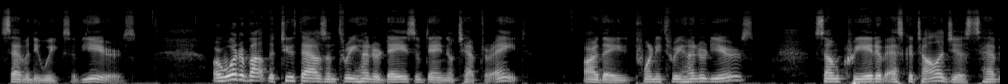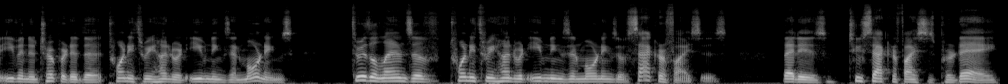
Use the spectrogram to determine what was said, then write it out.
70 weeks of years. Or what about the 2,300 days of Daniel chapter 8? Are they 2,300 years? Some creative eschatologists have even interpreted the 2,300 evenings and mornings through the lens of 2,300 evenings and mornings of sacrifices, that is, two sacrifices per day,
